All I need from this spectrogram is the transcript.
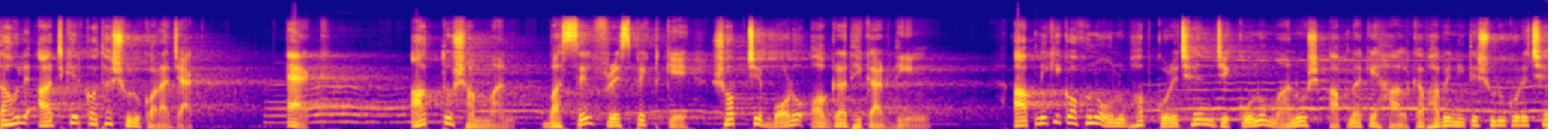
তাহলে আজকের কথা শুরু করা যাক। এক, আত্মসম্মান বা সেলফ রেসপেক্টকে সবচেয়ে বড় অগ্রাধিকার দিন। আপনি কি কখনো অনুভব করেছেন যে কোনো মানুষ আপনাকে হালকাভাবে নিতে শুরু করেছে?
